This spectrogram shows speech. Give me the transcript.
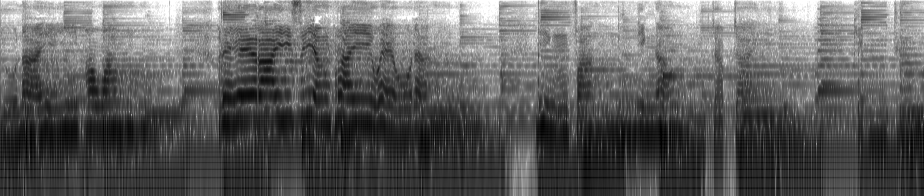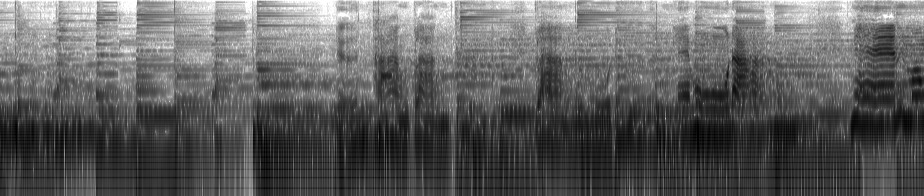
อยู่ในภวัง เรไรเสียงไพรแววดัง ยิ่งฟังยิ่งเงา จับใจคิดถึง เดินทางกลางถือนกลางหมู่เดือนและหมู่ดางแงนมอง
